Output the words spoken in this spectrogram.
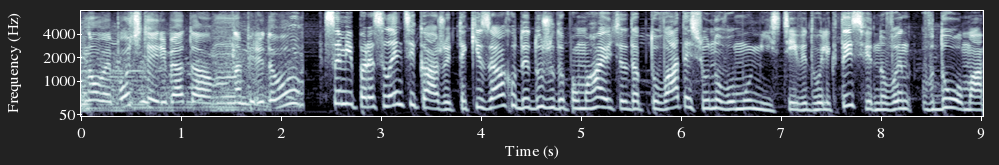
новой почтой ребятам на передовую. Самі переселенці кажуть, такі заходи дуже допомагають адаптуватись у новому місті і відволіктись від новин вдома.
